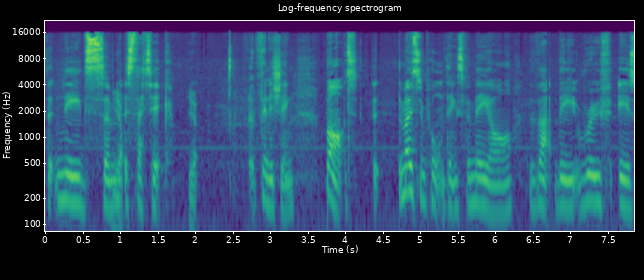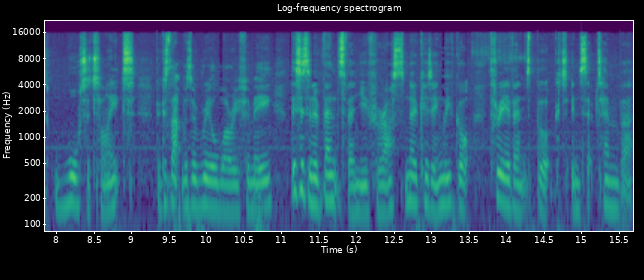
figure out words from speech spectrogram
that needs some Yep. aesthetic Yep. finishing. But uh, the most important things for me are that the roof is watertight because that was a real worry for me. This is an events venue for us, no kidding. We've got three events booked in September,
